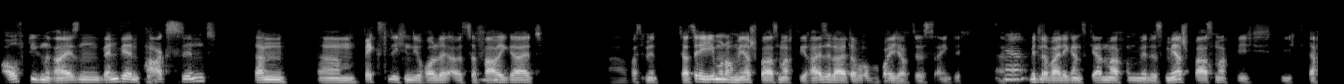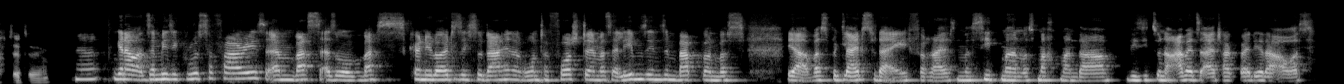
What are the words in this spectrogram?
auf diesen Reisen, wenn wir in Parks sind, dann ähm, wechsle ich in die Rolle als Safari-Guide was mir tatsächlich immer noch mehr Spaß macht wie Reiseleiter, wobei ich auch das eigentlich äh, ja. mittlerweile ganz gern mache und mir das mehr Spaß macht, wie ich, wie ich gedacht hätte. Ja. Genau, Zambezi Cruise Safaris. Ähm, was, also, was können die Leute sich so dahin darunter vorstellen? Was erleben sie in Zimbabwe und was, ja, was begleitest du da eigentlich für Reisen? Was sieht man? Was macht man da? Wie sieht so ein Arbeitsalltag bei dir da aus?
